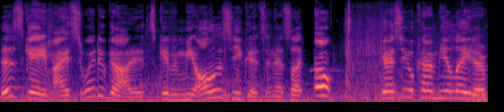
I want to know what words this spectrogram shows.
This game, I swear to God, it's giving me all the secrets, and it's like, oh, guess you'll come here later.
